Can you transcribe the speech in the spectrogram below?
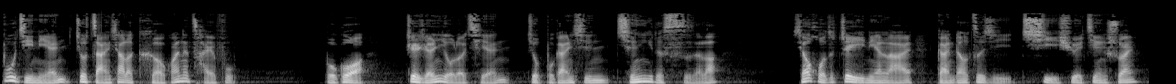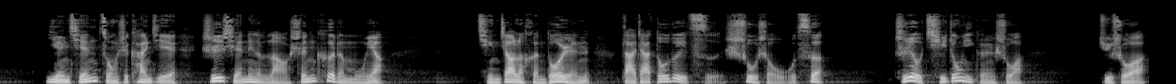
不几年就攒下了可观的财富。不过，这人有了钱就不甘心轻易的死了。小伙子这一年来感到自己气血渐衰，眼前总是看见之前那个老深刻的模样，请教了很多人。大家都对此束手无策，只有其中一个人说：“据说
